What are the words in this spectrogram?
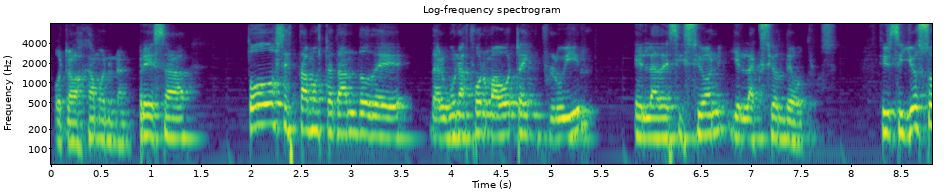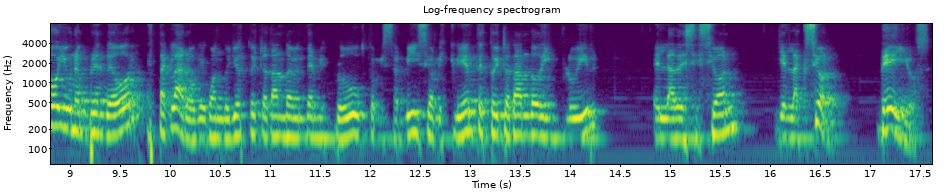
o trabajamos en una empresa, todos estamos tratando de, de alguna forma u otra, influir en la decisión y en la acción de otros. Si yo soy un emprendedor, está claro que cuando yo estoy tratando de vender mis productos, mis servicios a mis clientes, estoy tratando de influir en la decisión y en la acción de ellos.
